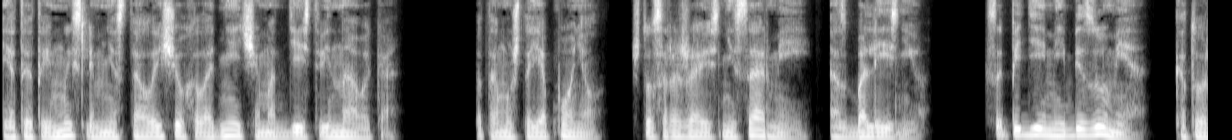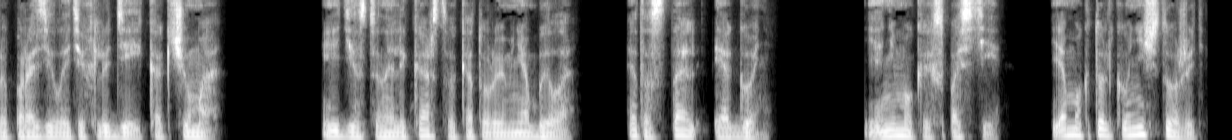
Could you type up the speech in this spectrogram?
И от этой мысли мне стало еще холоднее, чем от действий навыка, потому что я понял, что сражаюсь не с армией, а с болезнью, с эпидемией безумия, которая поразила этих людей, как чума. Единственное лекарство, которое у меня было, это сталь и огонь. Я не мог их спасти, я мог только уничтожить,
